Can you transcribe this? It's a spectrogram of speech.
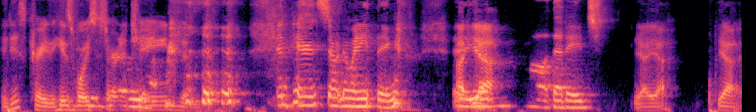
it is crazy. His voice is starting to change. And, and parents don't know anything. Uh, yeah. at that age. Yeah. Yeah yeah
